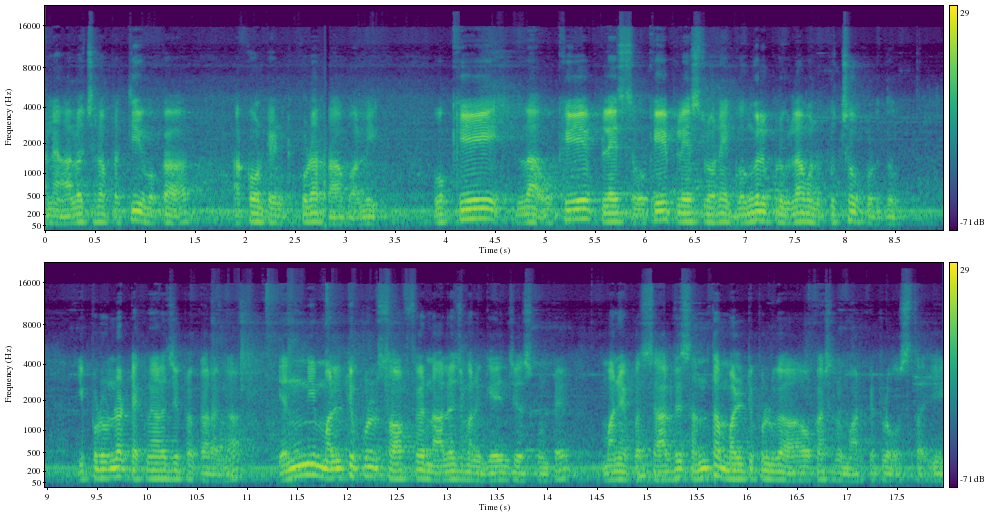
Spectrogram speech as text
అనే ఆలోచన ప్రతి ఒక్క అకౌంటెంట్ కూడా రావాలి. ఒకేలా ఒకే ప్లేస్ ఒకే ప్లేస్లోనే గొంగలి పురుగులా మనం కూర్చోకూడదు. ఇప్పుడున్న టెక్నాలజీ ప్రకారంగా ఎన్ని మల్టిపుల్ సాఫ్ట్వేర్ నాలెడ్జ్ మనం గెయిన్ చేసుకుంటే మన యొక్క శాలరీస్ అంతా మల్టిపుల్గా అవకాశాలు మార్కెట్లో వస్తాయి.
